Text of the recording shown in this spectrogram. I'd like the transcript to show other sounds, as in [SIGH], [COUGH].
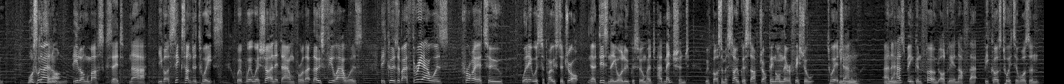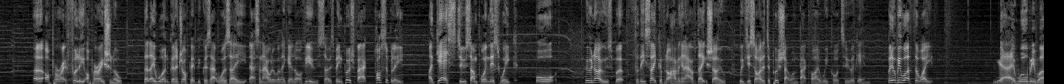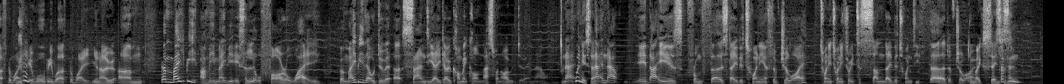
What's going on? Elon Musk said, "Nah, you got 600 tweets. We're, we're, we're shutting it down for those few hours because about three hours prior to when it was supposed to drop, you know, Disney or Lucasfilm had, had mentioned we've got some Ahsoka stuff dropping on their official Twitter channel, and it has been confirmed, oddly enough, that because Twitter wasn't uh, operate fully operational." That they weren't going to drop it because that was a that's an outlet where they get a lot of views. So it's been pushed back, possibly I guess, to some point this week, or who knows. But for the sake of not having an out of date show, we've decided to push that one back by a week or two again. But it'll be worth the wait. Yeah, it will be worth the wait. it will be worth the wait, you know. Um that maybe I mean maybe it's a little far away, but maybe they'll do it at San Diego Comic Con. That's when I would do it now. Now When is that? Now, now eh, that is from Thursday the 20th of July, 2023 to Sunday the 23rd of July. It makes sense, So it's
